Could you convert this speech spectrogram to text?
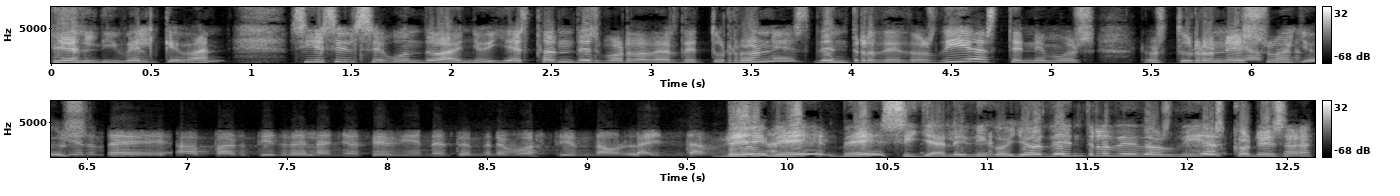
al nivel que van, si es el segundo año y ya están desbordadas de turrones, dentro de dos días tenemos los turrones suyos. a partir del año que viene tendremos tienda online también. Ve, ve, ve, si ya le digo yo, dentro de dos días con esa,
